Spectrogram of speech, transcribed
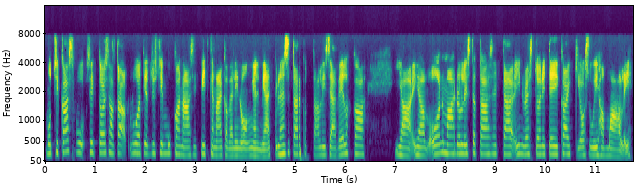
Mutta se kasvu sit toisaalta luo tietysti mukanaan sit pitkän aikavälin ongelmia. Et kyllähän se tarkoittaa lisää velkaa, ja, ja on mahdollista taas, että investoinnit ei kaikki osu ihan maaliin.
